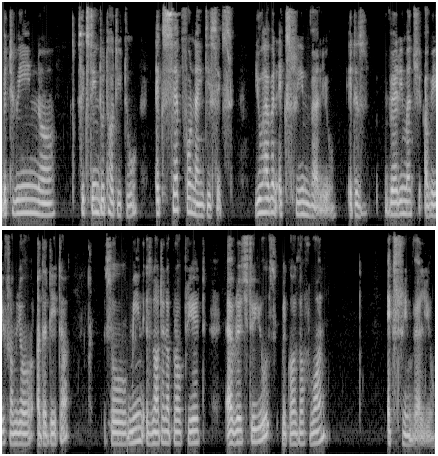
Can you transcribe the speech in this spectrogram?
between uh, 16 to 32 except for 96. You have an extreme value. It is very much away from your other data. So mean is not an appropriate average to use because of one extreme value.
